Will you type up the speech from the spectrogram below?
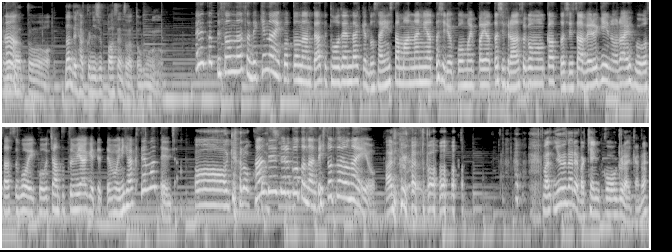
ありがとう。うん、なんで120%だと思うの？えだってそんなさできないことなんてあって当然だけどさインスタもあんなにやったし旅行もいっぱいやったしフランス語も受かったしさベルギーのライフをさすごいこうちゃんと積み上げててもう200点満点じゃんあー、キャロ反省することなんて一つもないよありがとう。まあ、言うなれば健康ぐらいかな。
